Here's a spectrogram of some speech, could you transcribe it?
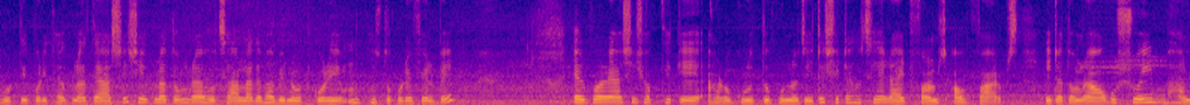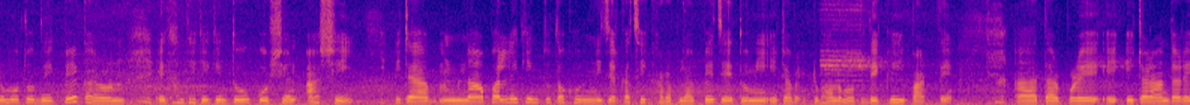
ভর্তি পরীক্ষাগুলোতে আসে, সেগুলো তোমরা হচ্ছে আলাদাভাবে নোট করে মুখস্থ করে ফেলবে। এরপরে আসি সব থেকে আরও গুরুত্বপূর্ণ যেটা, সেটা হচ্ছে রাইট ফর্মস অফ ভার্বস এটা তোমরা অবশ্যই ভালো মতো দেখবে, কারণ এখান থেকে কিন্তু কোশ্চেন আসেই। এটা না পারলে কিন্তু তখন নিজের কাছেই খারাপ লাগবে যে তুমি এটা একটু ভালো মতো দেখলেই পারতে। তারপরে এটার আন্ডারে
